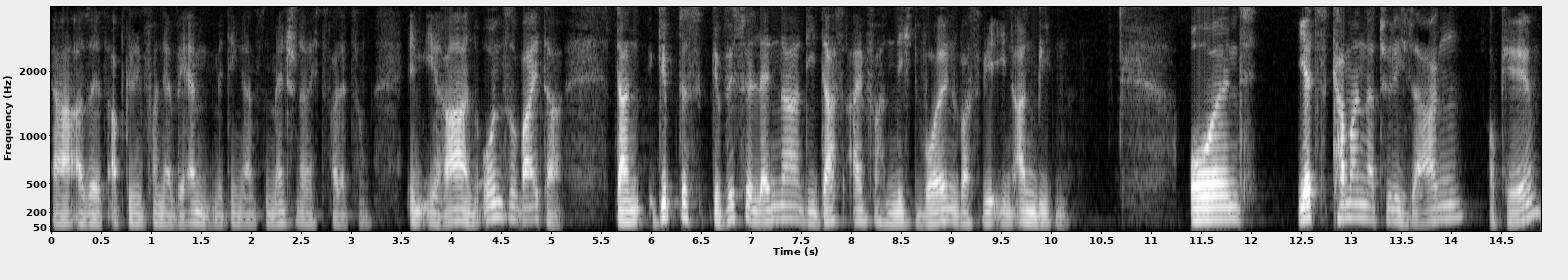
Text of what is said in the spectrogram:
ja, also jetzt abgesehen von der WM mit den ganzen Menschenrechtsverletzungen im Iran und so weiter, dann gibt es gewisse Länder, die das einfach nicht wollen, was wir ihnen anbieten. Und jetzt kann man natürlich sagen, okay,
